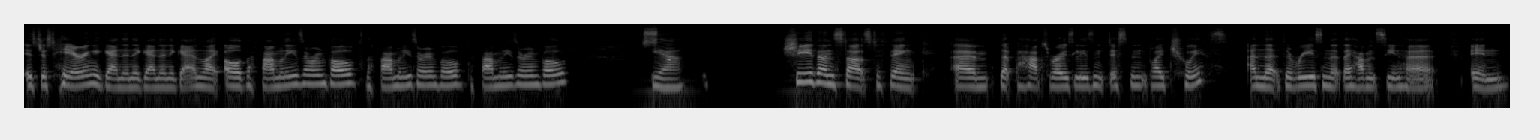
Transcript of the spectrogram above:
is just hearing again and again and again, like, oh, the families are involved, the families are involved, the families are involved. So Yeah. She then starts to think um, that perhaps Rosalie isn't distant by choice, and that the reason that they haven't seen her in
